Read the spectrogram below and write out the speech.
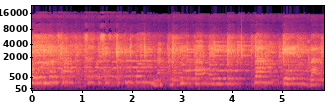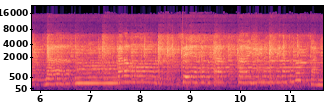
頃さ少し先にとうまくいかないわけはなんだろう背中とかかゆいの手が届かな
